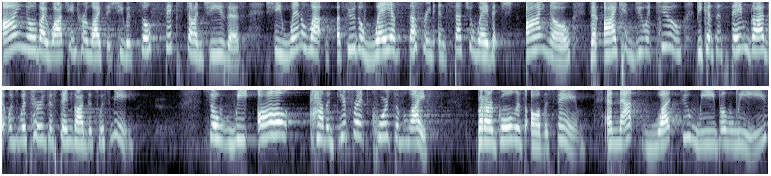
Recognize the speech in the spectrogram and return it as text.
I know by watching her life that she was so fixed on Jesus, she went uh, through the way of suffering in such a way that I know that I can do it too because the same God that was with her is the same God that's with me. So we all have a different course of life, but our goal is all the same. And that's what do we believe?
